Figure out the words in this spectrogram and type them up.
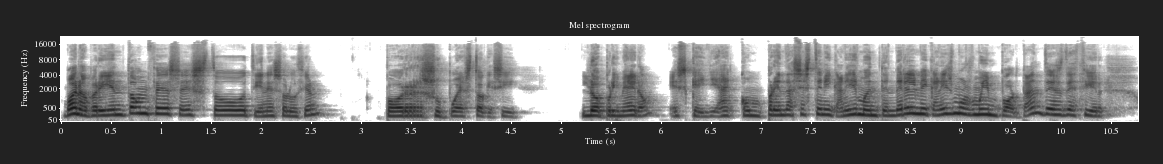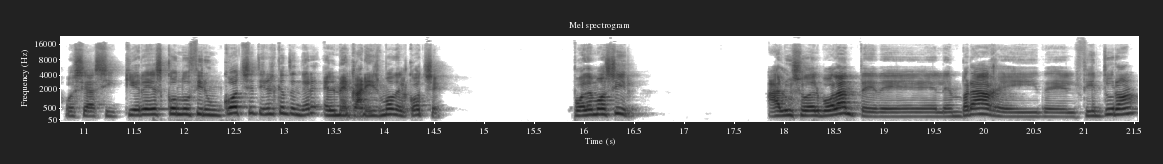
Bueno, pero ¿y entonces esto tiene solución? Por supuesto que sí. Lo primero es que ya comprendas este mecanismo. Entender el mecanismo es muy importante. Es decir, o sea, si quieres conducir un coche, tienes que entender el mecanismo del coche. Podemos ir al uso del volante, del embrague y del cinturón,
